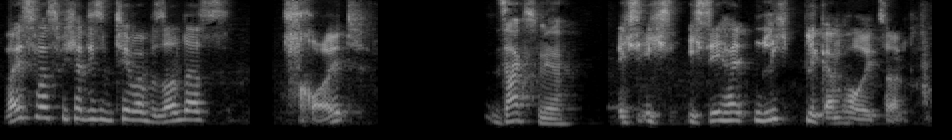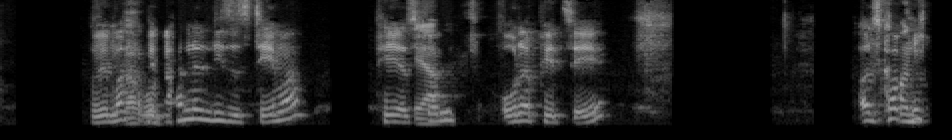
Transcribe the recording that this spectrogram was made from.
weißt du, was mich an diesem Thema besonders freut? Sag's mir. ich, ich, ich sehe halt einen Lichtblick am Horizont. Wir, machen, Warum? wir behandeln dieses Thema, PS5 Ja. oder PC. Und es kommt Und- nicht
